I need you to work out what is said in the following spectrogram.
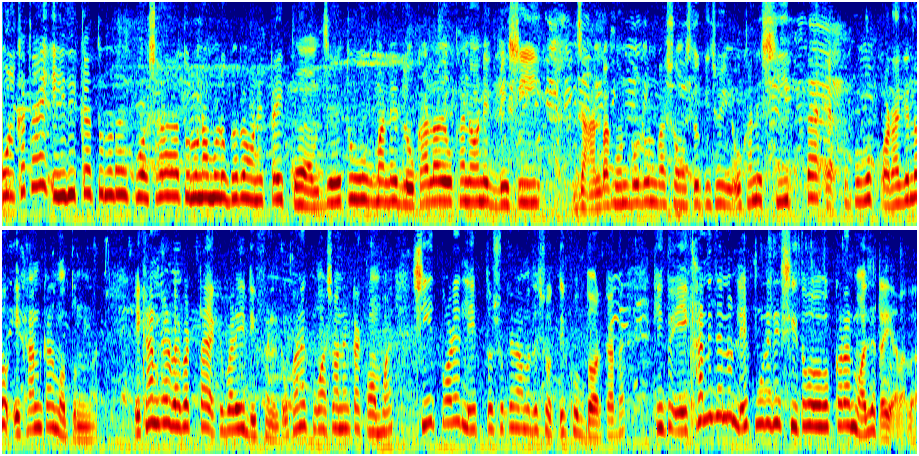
কলকাতায় এই দিককার তুলনায় কুয়াশা তুলনামূলকভাবে অনেকটাই কম যেহেতু মানে লোকালয় ওখানে অনেক বেশি যানবাহন বলুন বা সমস্ত কিছুই ওখানে শীতটা উপভোগ করা গেলেও এখানকার মতন নয়। এখানকার ব্যাপারটা একেবারেই ডিফারেন্ট ওখানে কুয়াশা অনেকটা কম হয়। শীত পরে লেপ তোষকের আমাদের সত্যি খুব দরকার হয় কিন্তু এখানে যেন লেপ মুড়ি দিয়ে শীত উপভোগ করার মজাটাই আলাদা।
